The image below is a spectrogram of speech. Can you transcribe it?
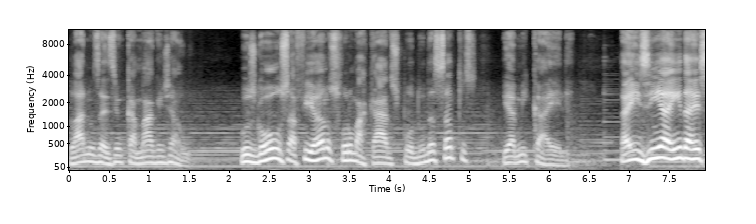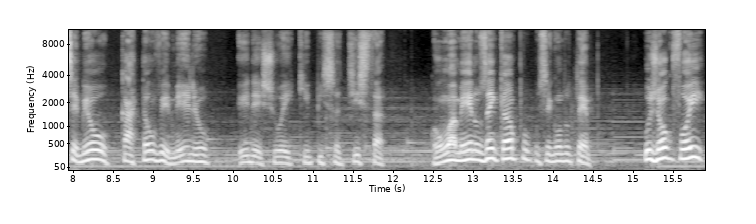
lá no Zezinho Camargo em Jaú. Os gols afianos foram marcados por Duda Santos e a Micaele. Taizinha ainda recebeu cartão vermelho e deixou a equipe santista com um a menos em campo no segundo tempo. O jogo foi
